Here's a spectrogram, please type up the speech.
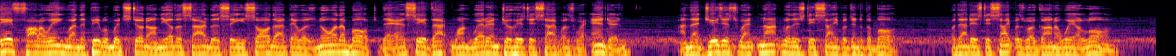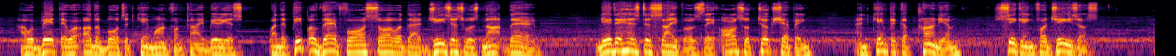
day following, when the people which stood on the other side of the sea saw that there was no other boat there save that one wherein whereinto his disciples were entered, and that Jesus went not with his disciples into the boat, but that his disciples were gone away alone. Howbeit there were other boats that came on from Tiberias. When the people therefore saw that Jesus was not there, neither his disciples, they also took shipping and came to Capernaum, seeking for Jesus.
